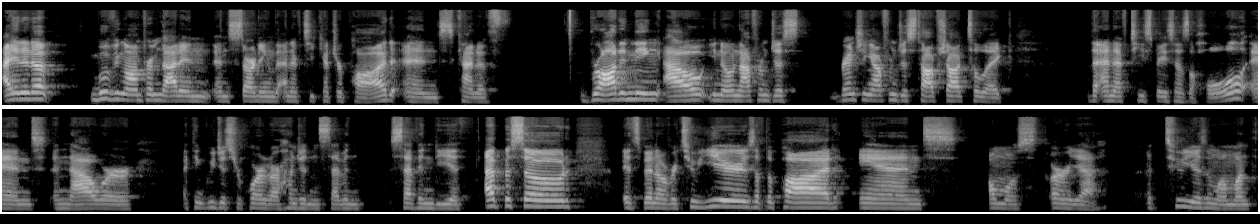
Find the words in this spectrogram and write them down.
I ended up moving on from that and and starting the NFT Catcher Pod and kind of broadening out, you know, not from just branching out from just Top Shot to like the NFT space as a whole. And and now we're, I think we just recorded our 170th episode. It's been over two years of the pod and almost, or yeah, uh, two years and one month.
